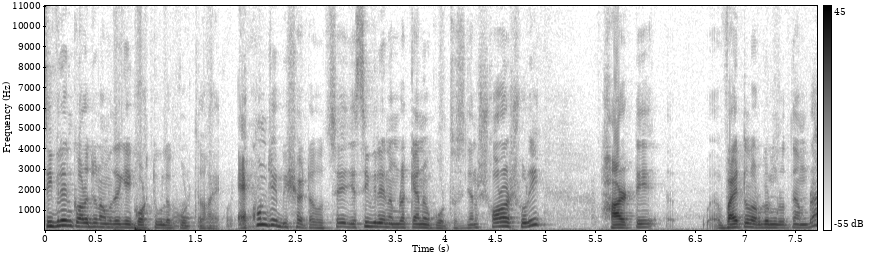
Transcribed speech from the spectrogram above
সিভি লাইন করার জন্য আমাদেরকে এই গর্তগুলো করতে হয়। এখন যে বিষয়টা হচ্ছে যে সিভি লাইন আমরা কেন করতেছি যেন সরাসরি হার্টে ভাইটাল অর্গানগুলোতে আমরা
